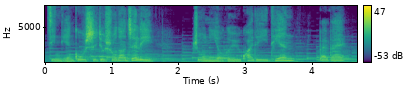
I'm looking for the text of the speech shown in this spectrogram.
今天故事就说到这里，祝你有个愉快的一天，拜拜。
